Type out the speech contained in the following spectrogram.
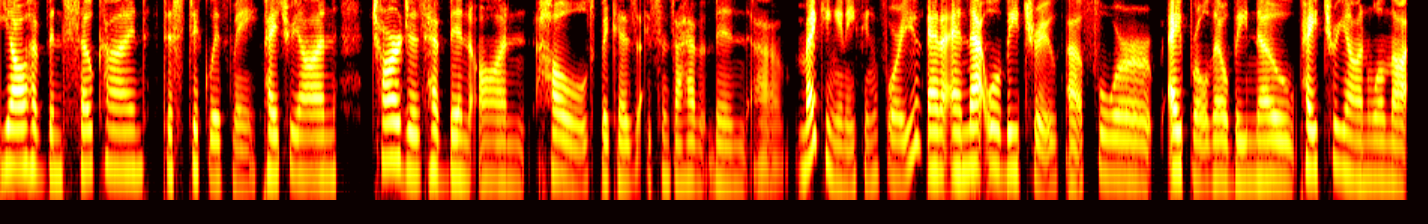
Y'all have been so kind to stick with me. Patreon charges have been on hold because since I haven't been uh, making anything for you, and and that will be true uh, for April. There will be no Patreon will not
